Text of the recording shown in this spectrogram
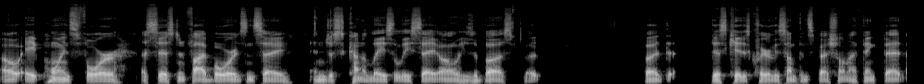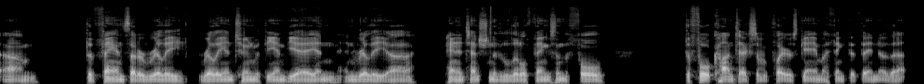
oh eight points, four assists, and five boards, and say and just kind of lazily say oh he's a bust, but but this kid is clearly something special. And I think that um, the fans that are really, really in tune with the NBA and, and really uh, paying attention to the little things and the full, the full context of a player's game, I think that they know that.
